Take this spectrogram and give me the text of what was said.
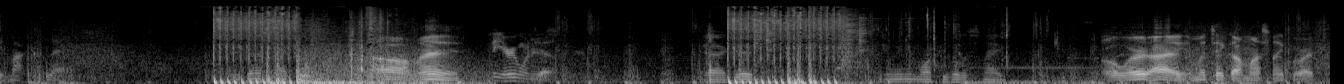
Let me get my class. Are you gonna snipe it? Oh man. I think everyone Yeah. is. Yeah, good. We need more people to snipe. Oh word, alright, I'm gonna take out my sniper rifle.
